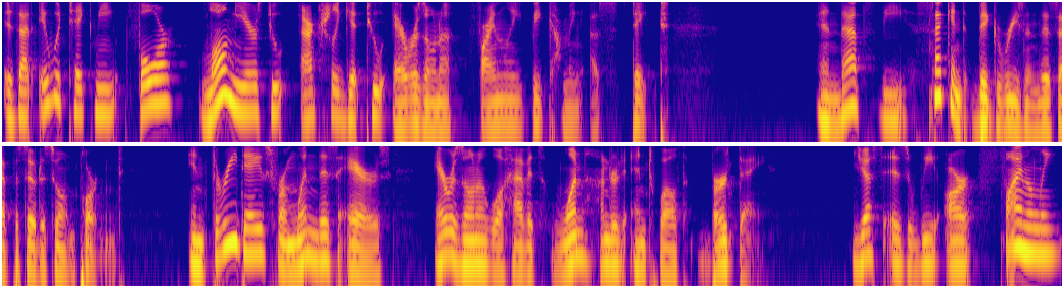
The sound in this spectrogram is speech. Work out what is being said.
is that it would take me four long years to actually get to Arizona finally becoming a state. And that's the second big reason this episode is so important. In three days from when this airs, Arizona will have its 112th birthday, just as we are finally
